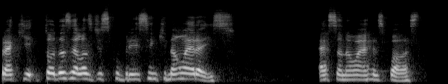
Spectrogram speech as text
para que todas elas descobrissem que não era isso. Essa não é a resposta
